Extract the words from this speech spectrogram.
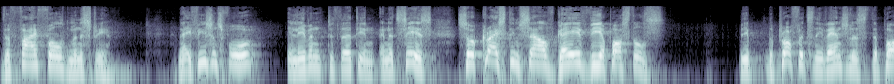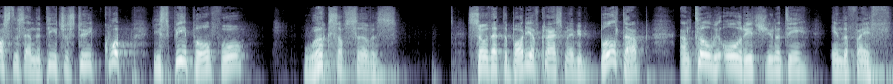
The fivefold ministry. Now, Ephesians 4 11 to 13. And it says, So Christ himself gave the apostles, the, the prophets, the evangelists, the pastors, and the teachers to equip his people for works of service, so that the body of Christ may be built up until we all reach unity in the faith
